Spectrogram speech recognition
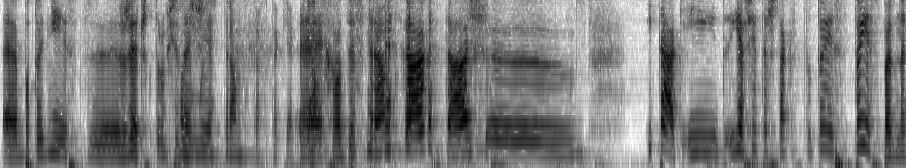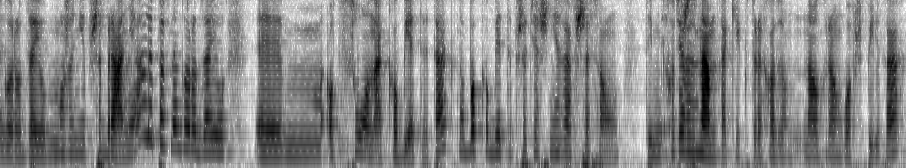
e, bo to nie jest e, rzecz, którą się Chodzisz zajmuję. w trampkach, tak jak E, ja. chodzę w trampkach, tak. I tak, i ja się też tak, to, to, jest, to jest pewnego rodzaju, może nie przebranie, ale pewnego rodzaju em, odsłona kobiety, tak? No bo kobiety przecież nie zawsze są tymi, chociaż znam takie, które chodzą na okrągło w szpilkach,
